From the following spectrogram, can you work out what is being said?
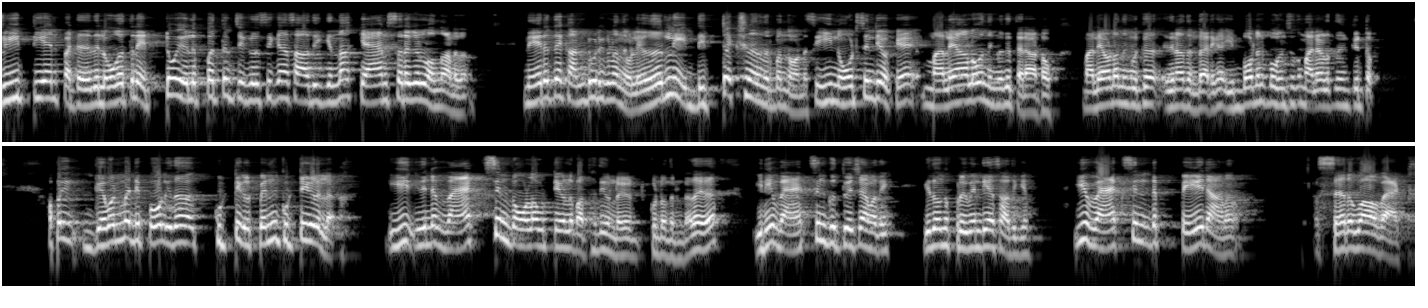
ട്രീറ്റ് ചെയ്യാൻ പറ്റുന്നത്. ലോകത്തിലെ ഏറ്റവും എളുപ്പത്തിൽ ചികിത്സിക്കാൻ സാധിക്കുന്ന ക്യാൻസറുകളിൽ ഒന്നാണിത്. നേരത്തെ കണ്ടുപിടിക്കണമെന്നേ ഉള്ളൂ ഏർലി ഡിറ്റക്ഷൻ എന്ന നിർബന്ധമാണ്. ഈ നോട്ട്സിന്റെ ഒക്കെ മലയാളവും നിങ്ങൾക്ക് തരാട്ടോ. മലയാളം നിങ്ങൾക്ക് ഇതിനകത്ത് ഉണ്ടായിരിക്കും. ഇമ്പോർട്ടന്റ് പോയിന്റ്സ് ഒക്കെ മലയാളത്തിൽ നിങ്ങൾക്ക് കിട്ടും. അപ്പൊ ഗവൺമെന്റ് ഇപ്പോൾ ഇത് കുട്ടികൾ പെൺകുട്ടികളിൽ ഈ ഇതിന്റെ വാക്സിൻ റോൾ ഔട്ട് ചെയ്യാനുള്ള പദ്ധതി ഉണ്ട് കൊണ്ടുവന്നിട്ടുണ്ട്. അതായത് ഇനി വാക്സിൻ കുത്തിവെച്ചാൽ മതി. ഇതൊന്ന് പ്രിവെന്റ് ചെയ്യാൻ സാധിക്കും. ഈ വാക്സിന്റെ പേരാണ് സെർവാവാക്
